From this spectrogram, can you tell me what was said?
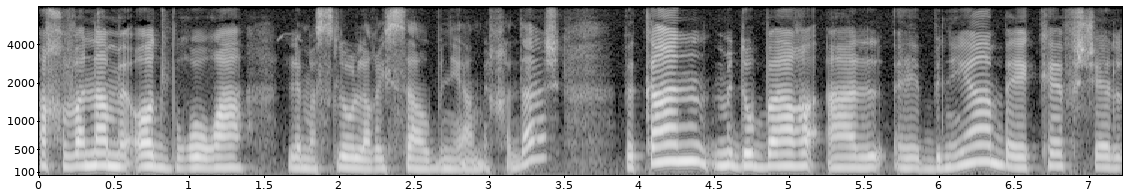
הכוונה מאוד ברורה למסלול הריסה ובנייה מחדש. וכאן מדובר על אה, בנייה בהיקף של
